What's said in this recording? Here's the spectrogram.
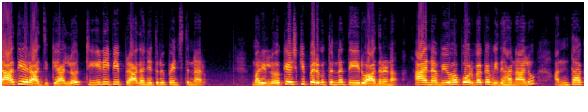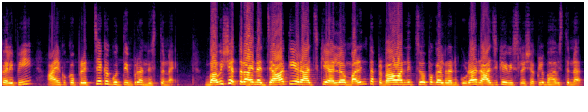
జాతీయ రాజకీయాల్లో టీడీపీ ప్రాధాన్యతను పెంచుతున్నారు. మరి లోకేష్కి పెరుగుతున్న తీరు ఆదరణ? ఆయన వ్యూహపూర్వక విధానాలు అంతా కలిపి ఆయనకు ఒక ప్రత్యేక గుర్తింపును అందిస్తున్నాయి. భవిష్యత్తులో ఆయన జాతీయ రాజకీయాల్లో మరింత ప్రభావాన్ని చూపగలరని కూడా రాజకీయ విశ్లేషకులు భావిస్తున్నారు.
